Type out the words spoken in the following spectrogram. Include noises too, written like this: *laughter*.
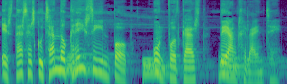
Estás escuchando Crazy in Pop, un podcast de Ángela Enche.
